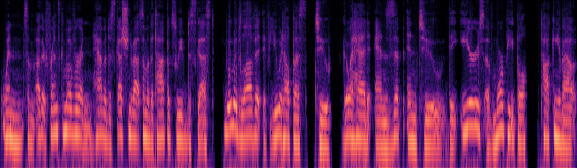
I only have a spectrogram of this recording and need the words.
when some other friends come over and have a discussion about some of the topics we've discussed. We would love it if you would help us to go ahead and zip into the ears of more people talking about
